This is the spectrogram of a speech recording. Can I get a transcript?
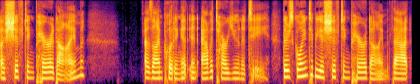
a shifting paradigm as I'm putting it, in avatar unity. There's going to be a shifting paradigm that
